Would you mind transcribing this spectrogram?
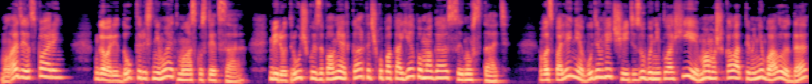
«Молодец, парень», – говорит доктор и снимает маску с лица. Берет ручку и заполняет карточку, пока я помогаю сыну встать. «Воспаление будем лечить, зубы неплохие, мама шоколадками не балует, да?»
